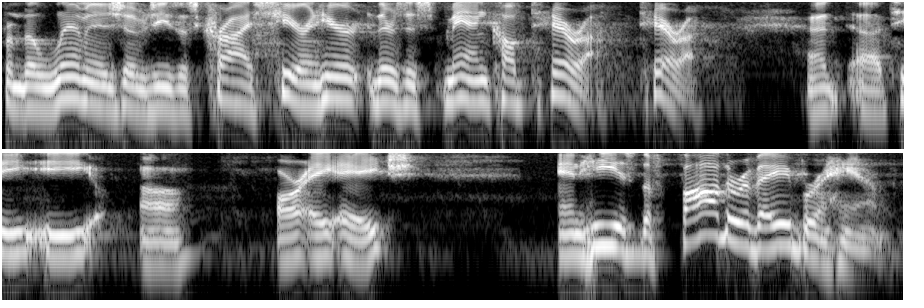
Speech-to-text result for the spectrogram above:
from the lineage of Jesus Christ here, and here there's this man called Terah, Terah, uh, T E uh, R A H, and he is the father of Abraham.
